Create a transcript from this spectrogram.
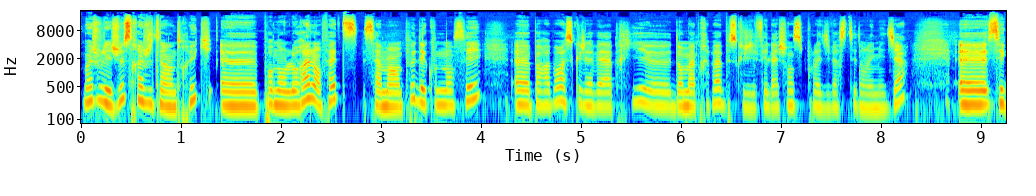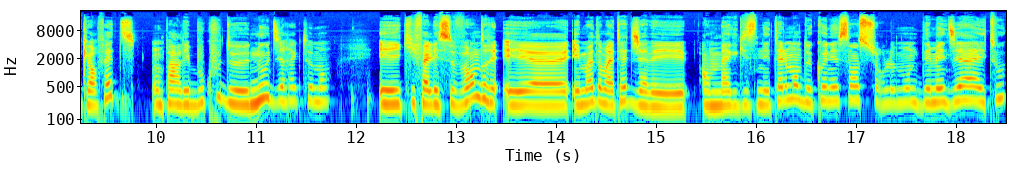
Moi, je voulais juste rajouter un truc. Euh, pendant l'oral, en fait, ça m'a un peu décondensé euh, par rapport à ce que j'avais appris dans ma prépa, parce que j'ai fait la chance pour la diversité dans les médias. C'est qu'en fait, on parlait beaucoup de nous directement et qu'il fallait se vendre. Et, et moi, dans ma tête, j'avais emmagasiné tellement de connaissances sur le monde des médias et tout.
